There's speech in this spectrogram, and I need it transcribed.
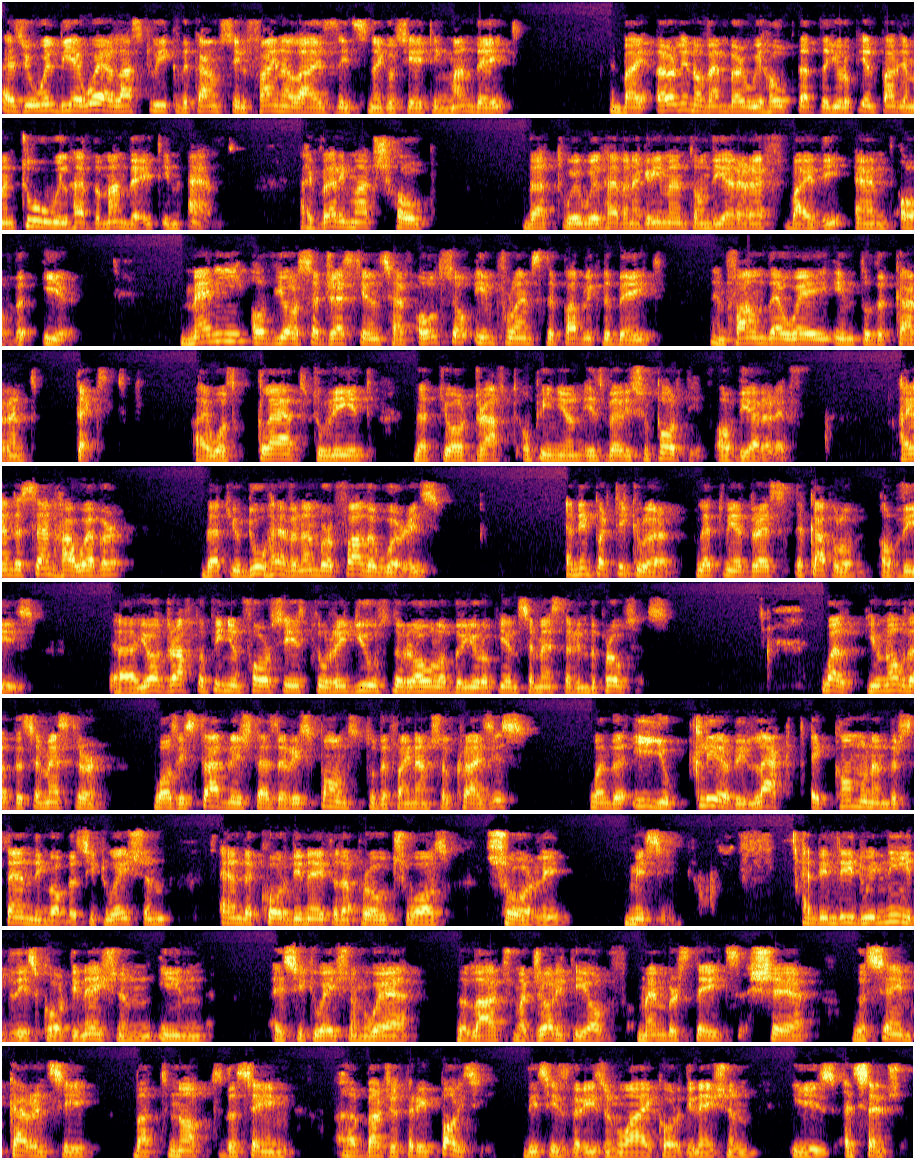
As you will be aware, last week the Council finalized its negotiating mandate. And by early November, we hope that the European Parliament too will have the mandate in hand. I very much hope that we will have an agreement on the RRF by the end of the year. Many of your suggestions have also influenced the public debate and found their way into the current text. I was glad to read that your draft opinion is very supportive of the RRF. I understand, however, that you do have a number of other worries and in particular, let me address a couple of, of these. Uh, your draft opinion forces to reduce the role of the European semester in the process. Well, you know that the semester was established as a response to the financial crisis when the EU clearly lacked a common understanding of the situation and a coordinated approach was sorely missing. And indeed, we need this coordination in a situation where the large majority of member states share the same currency, but not the same uh, budgetary policy. This is the reason why coordination is essential.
